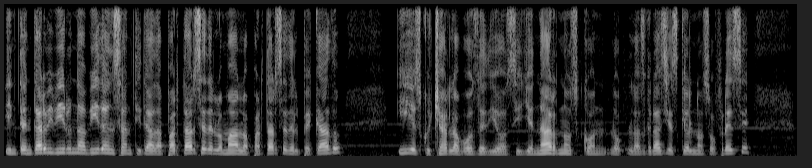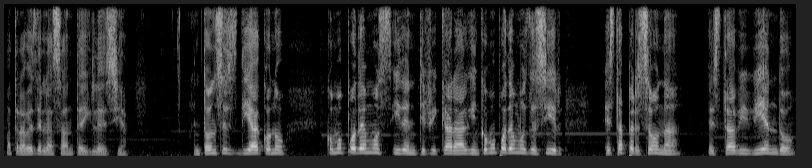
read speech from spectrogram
intentar vivir una vida en santidad, apartarse de lo malo, apartarse del pecado y escuchar la voz de Dios y llenarnos con lo, las gracias que Él nos ofrece a través de la Santa Iglesia. Entonces, diácono, ¿cómo podemos identificar a alguien? ¿Cómo podemos decir, esta persona está viviendo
